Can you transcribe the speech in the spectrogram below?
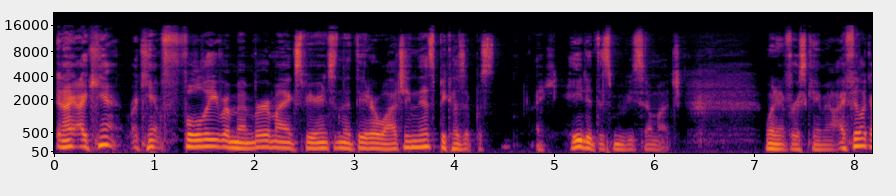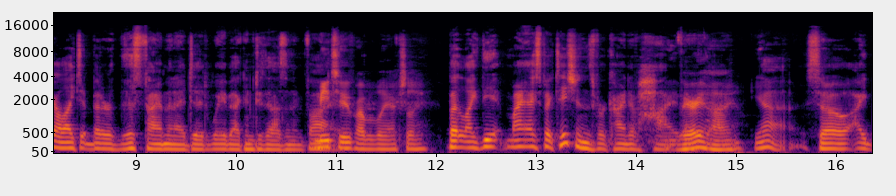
and I, I can't I can't fully remember my experience in the theater watching this because it was I hated this movie so much when it first came out. I feel like I liked it better this time than I did way back in 2005. Me too, probably, actually. But like the my expectations were kind of high. Very high. Yeah. So I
